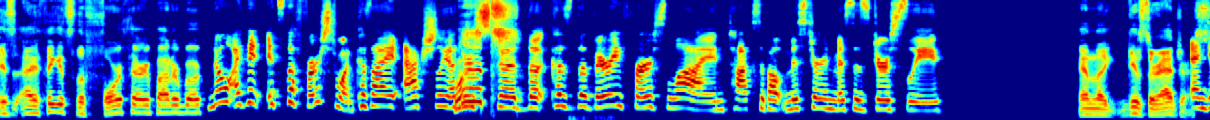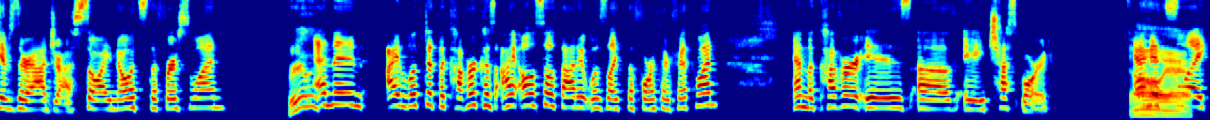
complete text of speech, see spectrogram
is I think it's the fourth Harry Potter book. no, I think it's the first one because I actually What? understood the because the very first line talks about Mister and Mrs. Dursley and like gives their address and gives their address, so I know it's the first one. really And then I looked at the cover because I also thought it was like the fourth or fifth one. And the cover is of a chessboard. And oh it's yeah like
